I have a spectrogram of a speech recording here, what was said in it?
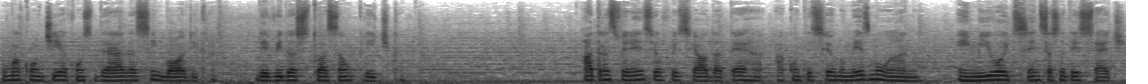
uma quantia considerada simbólica devido à situação crítica. A transferência oficial da terra aconteceu no mesmo ano, em 1867.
